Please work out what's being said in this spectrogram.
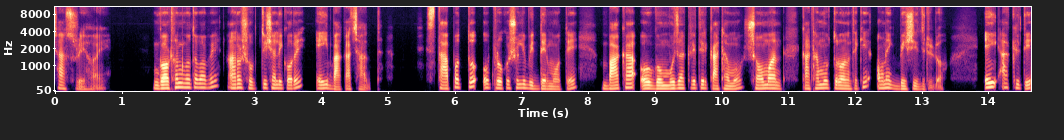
সাশ্রয়ী হয়। গঠনগতভাবে আরও শক্তিশালী করে এই বাঁকা ছাদ। স্থাপত্য ও প্রকৌশলীবিদদের মতে, বাঁকা ও গম্বুজাকৃতির কাঠামো সমান কাঠামোর তুলনা থেকে অনেক বেশি দৃঢ়। এই আকৃতি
